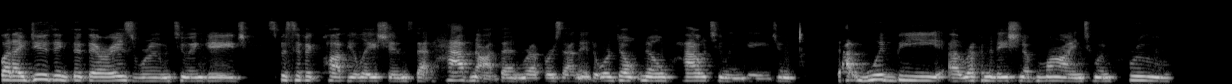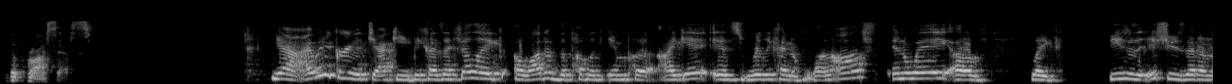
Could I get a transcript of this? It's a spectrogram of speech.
But I do think that there is room to engage specific populations that have not been represented or don't know how to engage. And that would be a recommendation of mine to improve the process. Yeah, I would agree with Jackie because I feel like a lot of the public input I get is really kind of one-off in a way of like, these are the issues that I'm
